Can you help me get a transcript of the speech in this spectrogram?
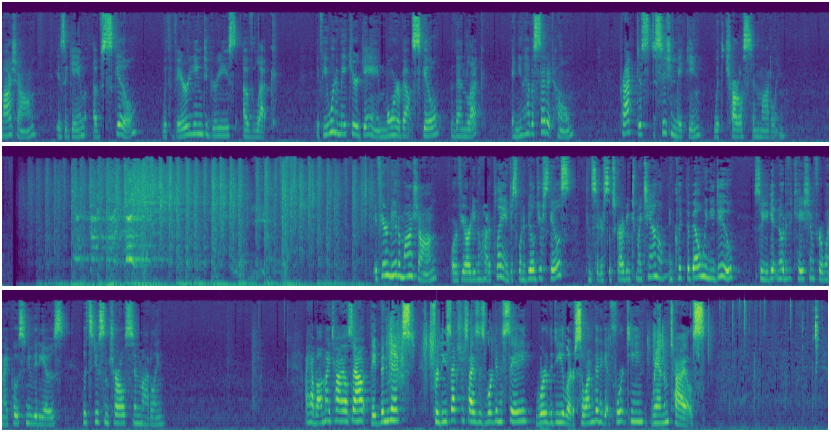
Mahjong is a game of skill with varying degrees of luck. If you want to make your game more about skill than luck, and you have a set at home, practice decision making with Charleston modeling. If you're new to Mahjong, or if you already know how to play and just want to build your skills, consider subscribing to my channel and click the bell when you do so you get notification for when I post new videos. Let's do some Charleston modeling. I have all my tiles out. They've been mixed. For these exercises, we're going to say we're the dealer. So I'm going to get 14 random tiles.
